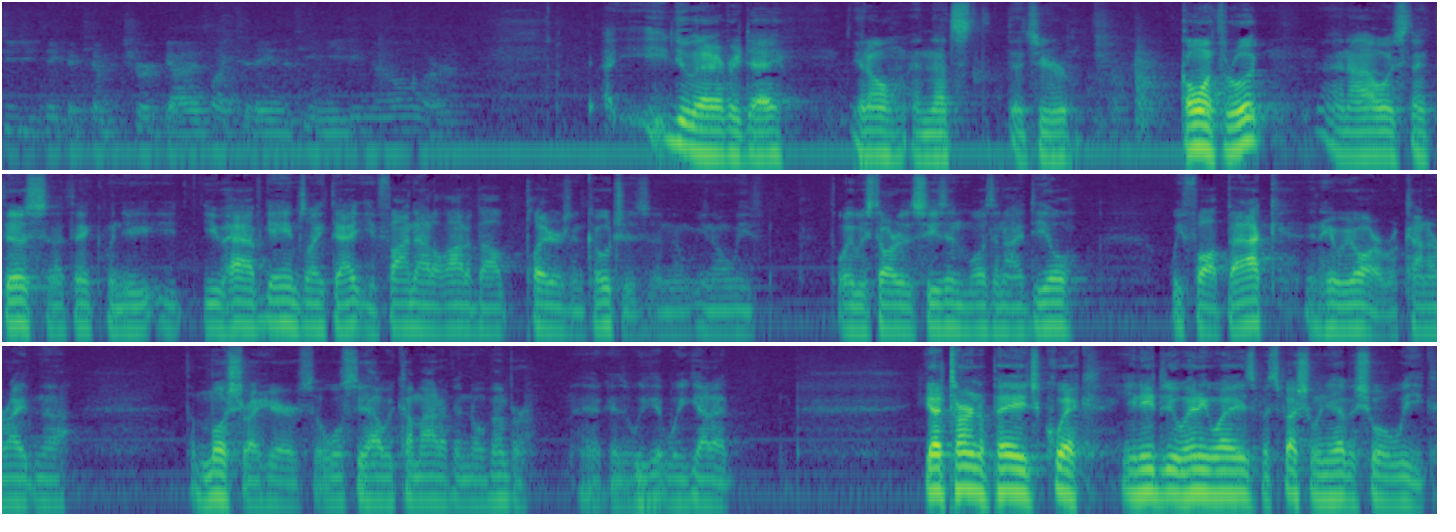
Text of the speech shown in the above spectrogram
do you take a temperature of guys like today in the team meeting now, or? You do that every day, you know, and that's that's your going through it. And I always think this. I think when you you, have games like that, you find out a lot about players and coaches. And you know, we've the way we started the season wasn't ideal. We fought back, and here we are. We're kind of right in the the mush right here. So we'll see how we come out of it in November because we we got to you got to turn the page quick. You need to do anyways, but especially when you have a short week.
